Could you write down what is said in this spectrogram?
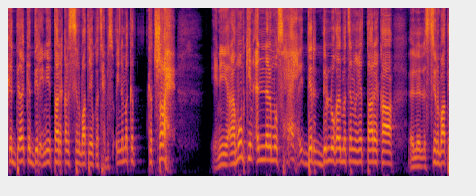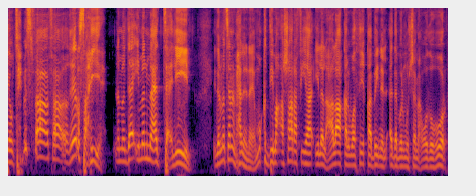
كدير يعني الطريقة الاستنباطية وكتحبس وإنما كتشرح. يعني راه ممكن أن المصحح يدير يدير له مثلا غير الطريقة الاستنباطية وتحبس فغير صحيح. إنما دائما مع التعليل. اذا مثلا بحال هنايا مقدمة أشار فيها إلى العلاقة الوثيقة بين الأدب والمجتمع وظهور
